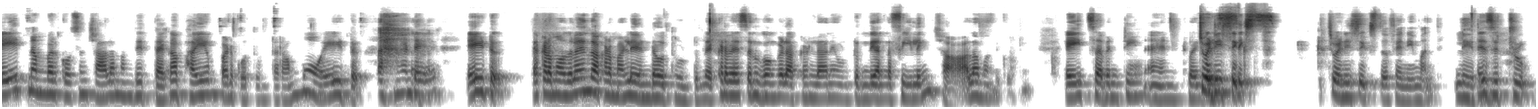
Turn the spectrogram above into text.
ఎయిట్ నంబర్ కోసం చాలా మంది తెగ భయం పడిపోతుంటారు. అమ్మో ఎయిట్. అంటే ఎయిట్ ఎక్కడ మొదలైందో అక్కడ మళ్ళీ ఎండ్ అవుతూ ఉంటుంది. ఎక్కడ వేసిన గొంగళి అక్కడలానే ఉంటుంది అన్న ఫీలింగ్ చాలా మందికి ఉంటుంది. Eight seventeen and twenty six twenty sixth of any month లేదు. ఇస్ ఇట్ ట్రూ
